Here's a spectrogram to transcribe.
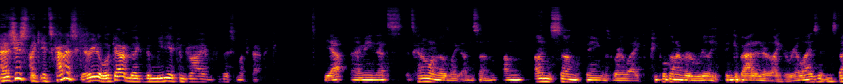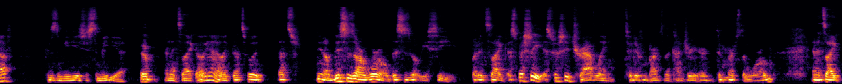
and it's just like it's kind of scary to look at and be like the media can drive this much panic. Yeah, I mean that's it's kind of one of those like unsung un, unsung things where like people don't ever really think about it or like realize it and stuff because the media is just the media. Yep. And it's like, oh yeah, like that's what that's you know this is our world. This is what we see. But it's like especially especially traveling to different parts of the country or different parts of the world, and it's like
